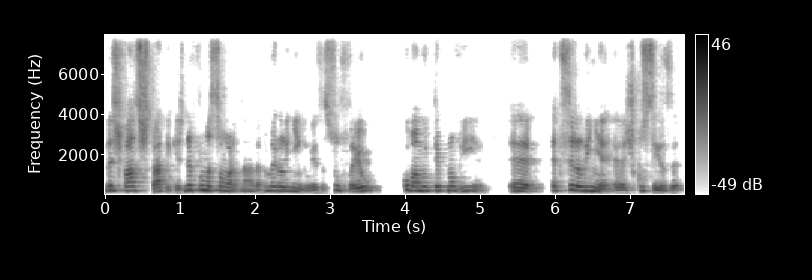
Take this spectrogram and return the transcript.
nas fases estáticas, na formação ordenada, a primeira linha inglesa sofreu como há muito tempo não via. Uh, a terceira linha uh, escocesa,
